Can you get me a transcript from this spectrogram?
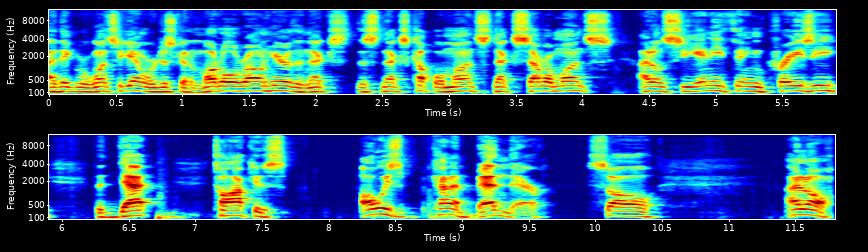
I think we're once again we're just going to muddle around here the next this next couple months, next several months. I don't see anything crazy. The debt talk has always kind of been there. So I don't know,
